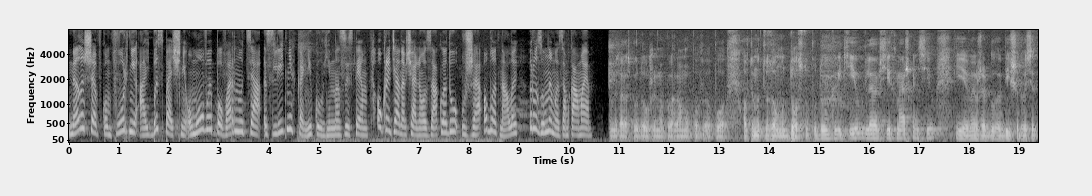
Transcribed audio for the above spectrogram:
Не лише в комфортні, а й безпечні умови повернуться з літніх канікул гімназисти. Укриття навчального закладу вже обладнали розумними замками. Ми зараз продовжуємо програму по, по автоматизованому доступу до укриттів для всіх мешканців. І ми вже більше 20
